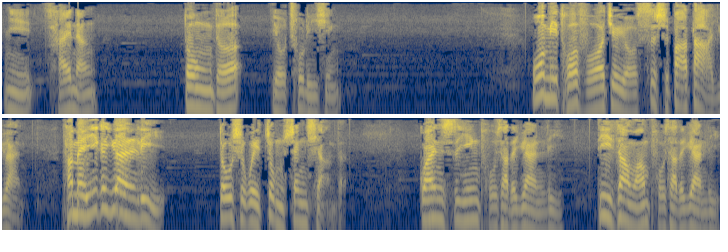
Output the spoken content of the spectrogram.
你才能。懂得有出离心，阿弥陀佛就有四十八大愿，他每一个愿力都是为众生想的。观世音菩萨的愿力，地藏王菩萨的愿力，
